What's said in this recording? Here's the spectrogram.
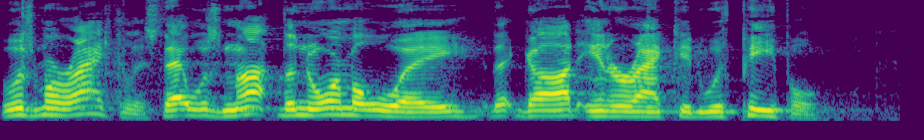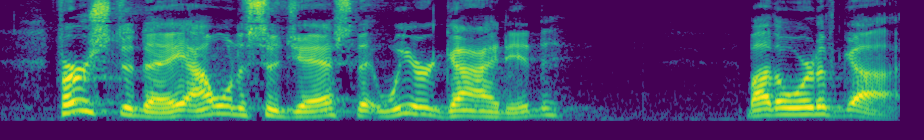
was miraculous. That was not the normal way that God interacted with people. First, today, I want to suggest that we are guided by the Word of God.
